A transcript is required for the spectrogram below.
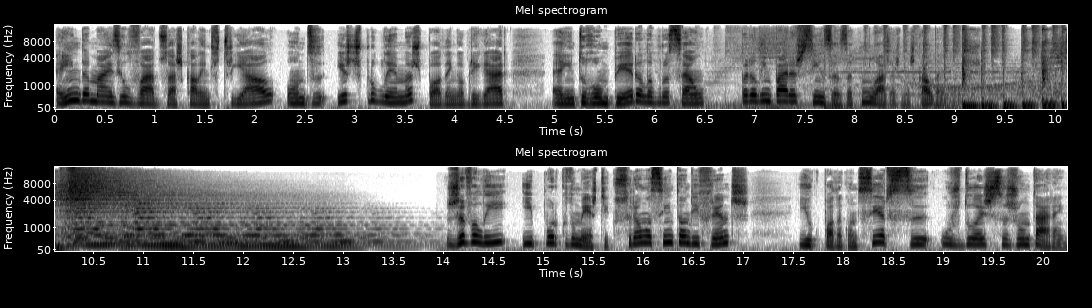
ainda mais elevados à escala industrial, onde estes problemas podem obrigar a interromper a elaboração para limpar as cinzas acumuladas nas caldeiras. Javali e porco doméstico serão assim tão diferentes? e o que pode acontecer se os dois se juntarem.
